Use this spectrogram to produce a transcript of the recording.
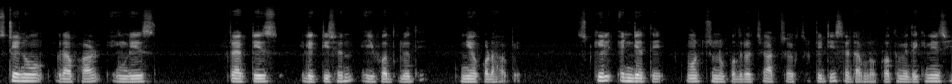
stenographer, English, practice electrician এই পদগুলোতে নিয়োগ করা হবে। স্কিল ইন্ডিয়াতে মোট শূন্যপদ রয়েছে আটশো একষট্টিটি, সেটা আমরা প্রথমে দেখে নিয়েছি।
